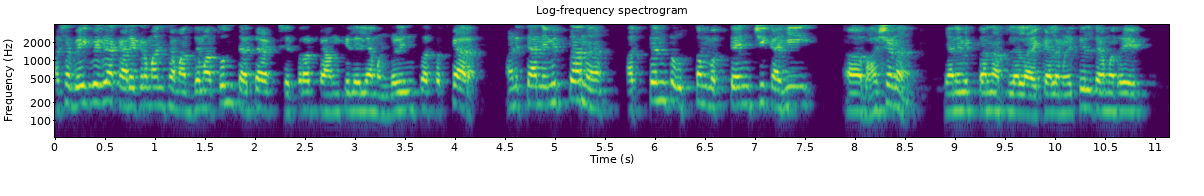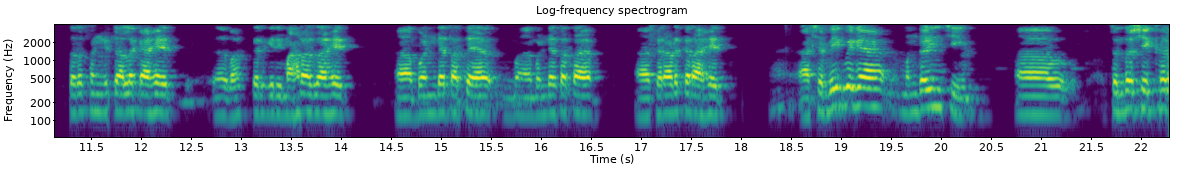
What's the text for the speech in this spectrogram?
अशा वेगवेगळ्या कार्यक्रमांच्या माध्यमातून त्या त्या क्षेत्रात काम केलेल्या मंडळींचा सत्कार आणि त्या निमित्तानं अत्यंत उत्तम वक्त्यांची काही भाषणं या निमित्तानं आपल्याला ऐकायला मिळतील. त्यामध्ये सरसंघचालक आहेत भास्कर भास्करगिरी महाराज आहेत बंड्या तात्या बंड्या ताता कराडकर आहेत. अशा वेगवेगळ्या मंडळींची चंद्रशेखर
